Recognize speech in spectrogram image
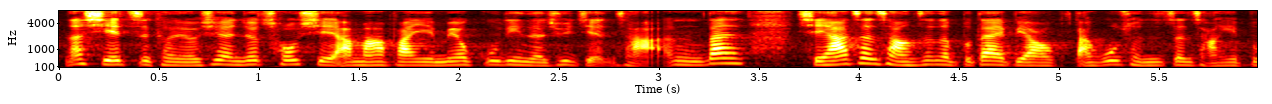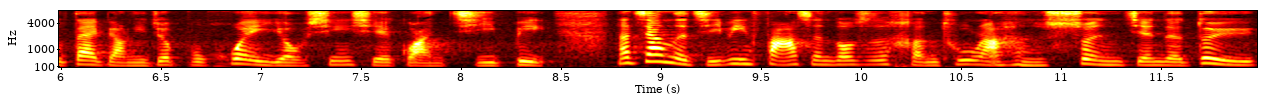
那血脂可能有些人就抽血压麻烦，也没有固定的去检查。嗯，但血压正常真的不代表胆固醇是正常，也不代表你就不不会有心血管疾病。那这样的疾病发生都是很突然、很瞬间的，对于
